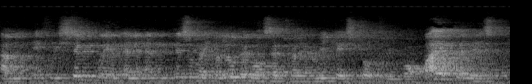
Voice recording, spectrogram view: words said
Um, if we simply, and, and, this will make a little bit more sense when Enrique's talked through what Bioclim is,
